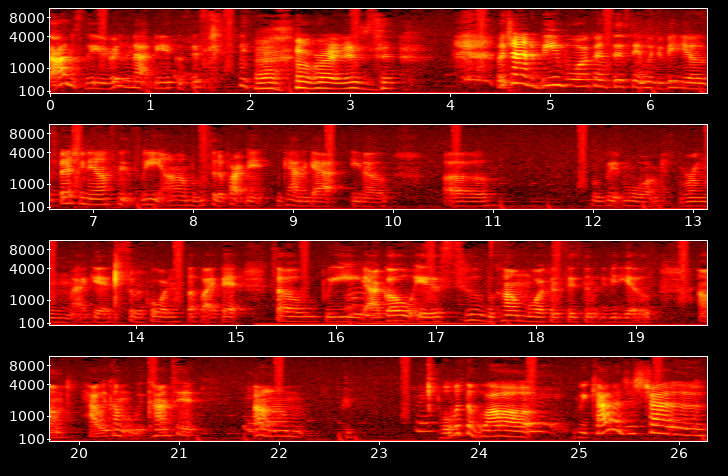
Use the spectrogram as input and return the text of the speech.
honestly, really not being consistent. right. It's, We're trying to be more consistent with the videos, especially now since we um, moved to the apartment. We kind of got, you know, uh, a little bit more room, I guess, to record and stuff like that. So we, our goal is to become more consistent with the videos. Um, how we come up with content, um, well, with the vlog, we kind of just try to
